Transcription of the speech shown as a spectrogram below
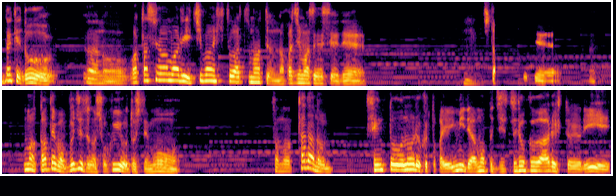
だけど、あの、私の周り一番人集まってるの中島先生で、うん。で、まあ、例えば武術の職業としても、その、ただの戦闘能力とかいう意味ではもっと実力がある人より、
